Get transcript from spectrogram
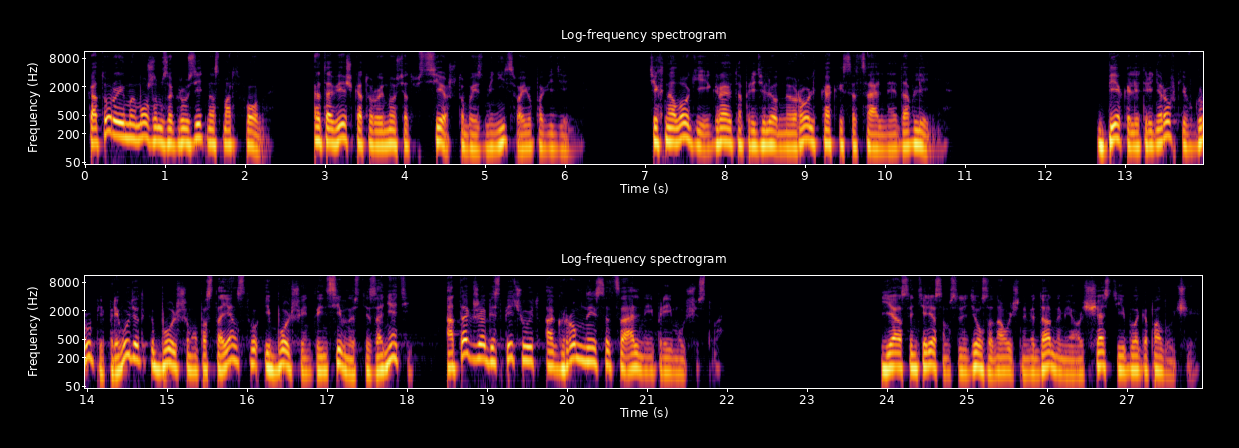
которые мы можем загрузить на смартфоны. Это вещь, которую носят все, чтобы изменить свое поведение. Технологии играют определенную роль, как и социальное давление. Бег или тренировки в группе приводят к большему постоянству и большей интенсивности занятий, а также обеспечивают огромные социальные преимущества. Я с интересом следил за научными данными о счастье и благополучии.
